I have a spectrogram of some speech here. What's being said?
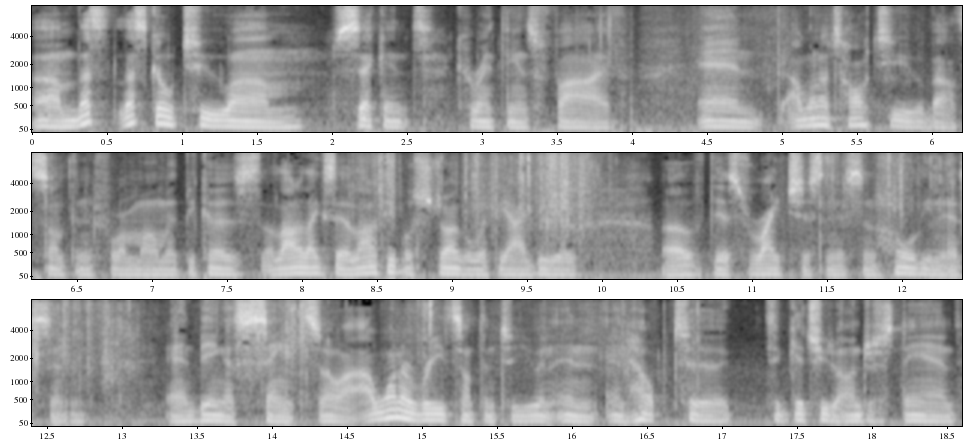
Um, let's let's go to um, Second Corinthians five, and I want to talk to you about something for a moment because a lot of, like I said, a lot of people struggle with the idea of of this righteousness and holiness and and being a saint. So I want to read something to you and, and, and help to, to get you to understand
